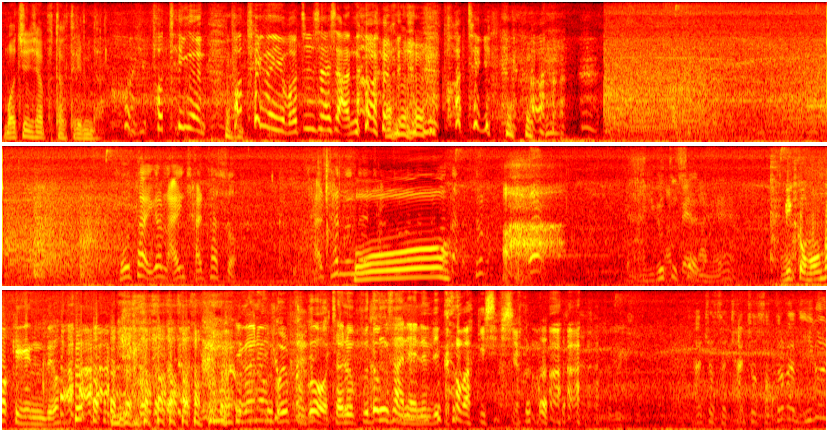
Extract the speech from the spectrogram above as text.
멋진 샷 부탁드립니다. 퍼팅은 퍼팅은 이 멋진 샷이 안 나오는데 퍼팅이 좋다. 이건 라인 잘 탔어. 잘 탔는데 오. 이것도 세네. 믿고 못 맡기겠는데요? 이거는 골프고 저는 부동산에는 믿고 맡기십시오. 잘 쳤어. 잘 쳤어. 들어가. 이걸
